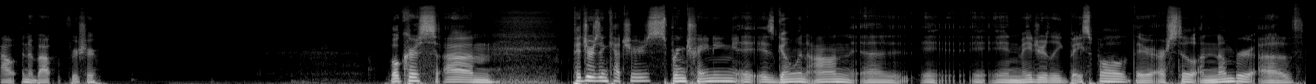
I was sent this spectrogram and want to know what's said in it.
out and about for sure. Well, Chris, um, pitchers and catchers, spring training is going on uh, in Major League Baseball. There are still a number of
